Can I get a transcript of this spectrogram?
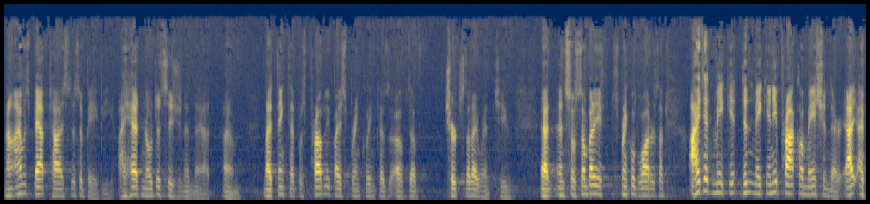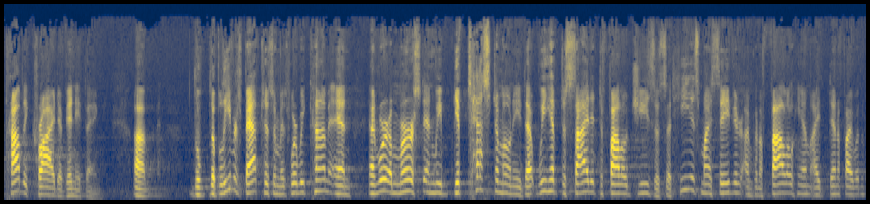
Now, I was baptized as a baby. I had no decision in that. Um, and I think that was probably by sprinkling because of the church that I went to. And, and so somebody sprinkled waters on. I didn't make, it, didn't make any proclamation there. I, I probably cried, if anything. Um, the, the believer's baptism is where we come and and we're immersed and we give testimony that we have decided to follow Jesus, that He is my Savior. I'm going to follow Him, identify with Him.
